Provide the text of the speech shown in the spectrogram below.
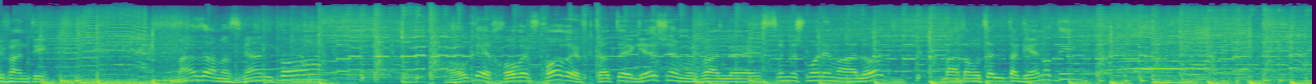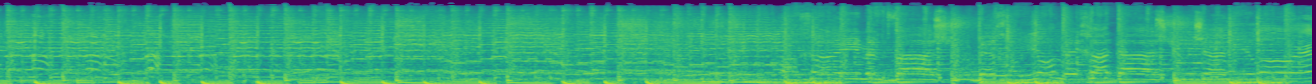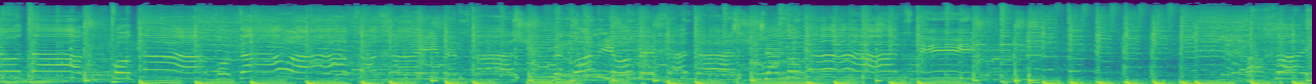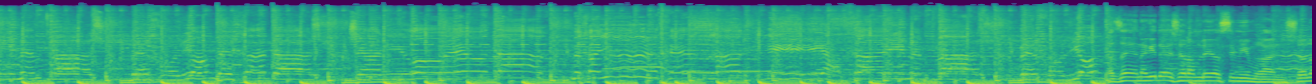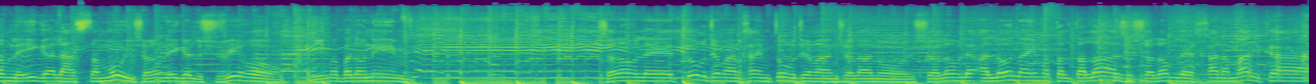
הבנתי. מה זה המזגן פה? אוקיי, חורף חורף, קצת אה, גשם, אבל אה, 28 מעלות. מה, אתה רוצה לטגן אותי? אז נגיד שלום ליוסי מימרן, שלום ליגאל הסמוי, שלום ליגאל שבירו, עם הבלונים. שלום לתורג'מן, חיים תורג'מן שלנו, שלום לאלונה עם הטלטלז', שלום לחנה מלכה,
